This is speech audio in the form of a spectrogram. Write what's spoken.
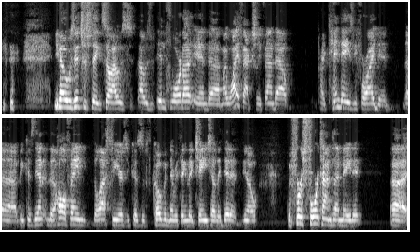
You know, it was interesting. So I was I was in Florida, and uh, my wife actually found out probably ten days before I did uh, because the the Hall of Fame the last two years because of COVID and everything they changed how they did it. You know, the first four times I made it uh,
